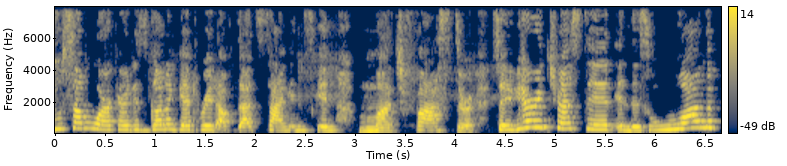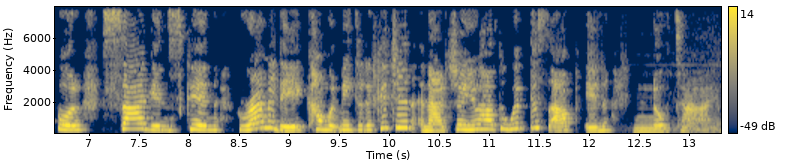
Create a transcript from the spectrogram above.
do some workout, it's gonna get rid of that sagging skin much faster. So if you're interested in this wonderful sagging skin remedy, come with me to the kitchen and I'll show you how to whip this up in no time.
